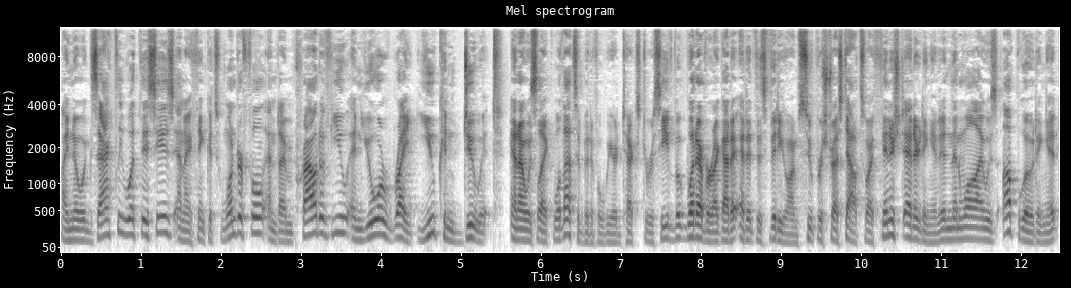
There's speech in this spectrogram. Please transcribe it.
I know exactly what this is, and I think it's wonderful, and I'm proud of you, and you're right, you can do it. And I was like, well, that's a bit of a weird text to receive, but whatever, I gotta edit this video, I'm super stressed out. So I finished editing it, and and then while I was uploading it,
